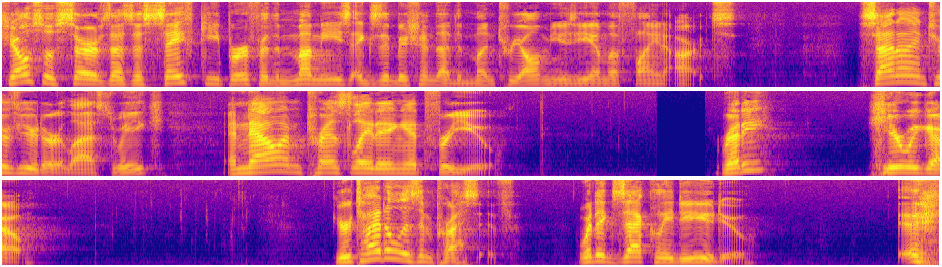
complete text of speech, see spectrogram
she also serves as a safekeeper for the Mummies exhibition at the Montreal Museum of Fine Arts. Sana interviewed her last week, and now I'm translating it for you. Ready? Here we go. Your title is impressive. What exactly do you do?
